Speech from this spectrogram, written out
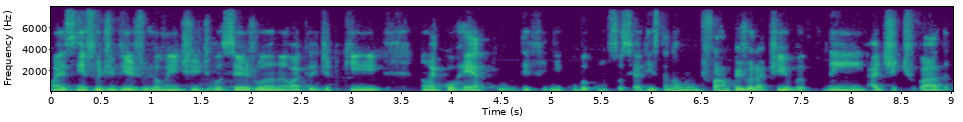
Mas nisso eu divirjo realmente de você, Joana. Eu acredito que não é correto definir Cuba como socialista, não de forma pejorativa, nem adjetivada.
